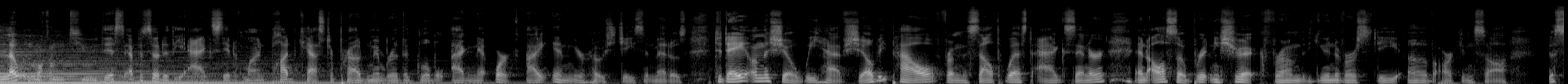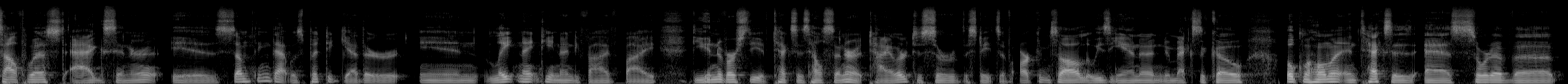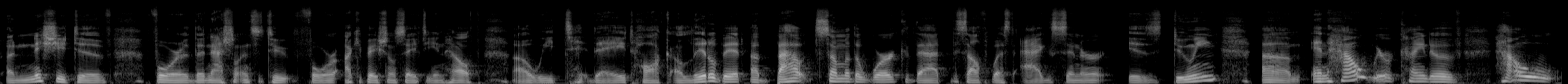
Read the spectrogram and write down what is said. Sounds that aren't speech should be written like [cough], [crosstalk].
Hello and welcome to this episode of the Ag State of Mind podcast, a proud member of the Global Ag Network. I am your host, Jason Meadows. Today on the show, we have Shelby Powell from the Southwest Ag Center and also Brittany Schrick from the University of Arkansas. The Southwest Ag Center is something that was put together in late 1995 by the University of Texas Health Center at Tyler to serve the states of Arkansas, Louisiana, New Mexico, Oklahoma, and Texas as sort of a initiative for the National Institute for Occupational Safety and Health. Uh, we today talk a little bit about some of the work that the Southwest Ag Center is doing um, and how we're kind of how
